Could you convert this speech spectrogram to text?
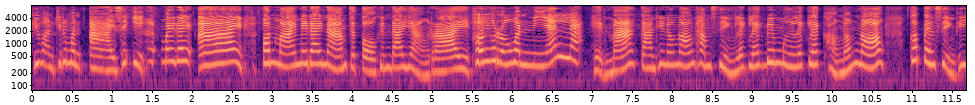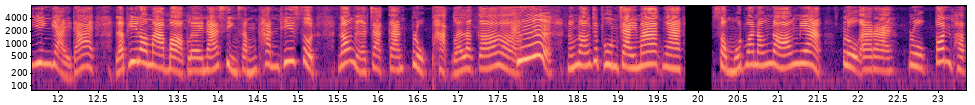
พี่วันคิดว่ามันอายซะอีก ไม่ได้อาย ต้นไม้ไม่ได้น้ำจะโตขึ้นได้อย่างไร เพิ่งรู้วันนี้แหละเห็นไหมการที่น้องๆทำสิ่งเล็ก ๆ ด้วยมือเล็ก ๆ ของน้องๆ ก็เป็นสิ่งที่ยิ่งใหญ่ได้ แล้วพี่เรามาบอกเลยนะ สิ่งสำคัญที่สุด นอกเหนือจากการปลูกผักแล้วล่ะก็ คือน้องๆจะภูมิใจมากไงสมมุติว่าน้องๆเนี่ย ปลูกอะไร ปลูกต้นผัก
